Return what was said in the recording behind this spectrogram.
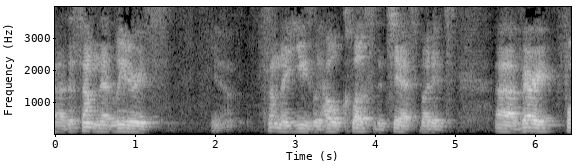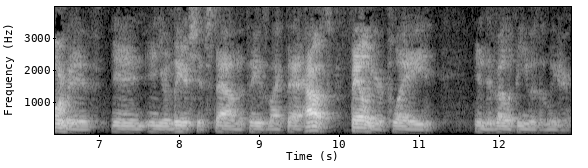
uh, that's something that leaders, something they usually hold close to the chest, but it's uh, very formative in in your leadership style and things like that. How has failure played in developing you as a leader?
